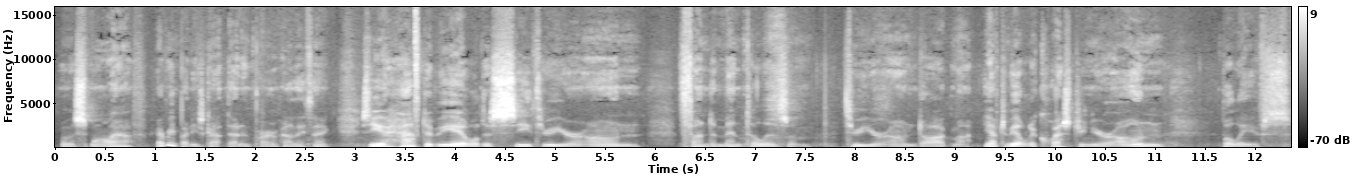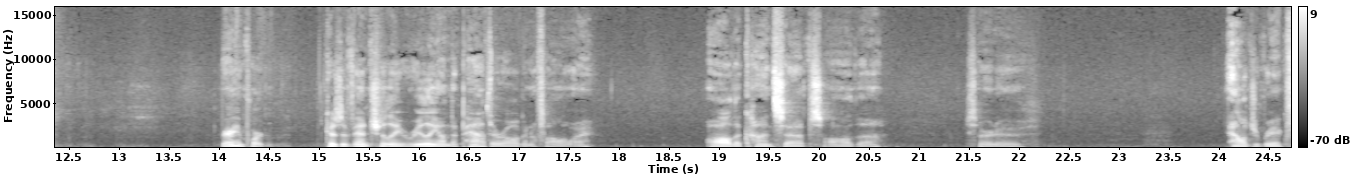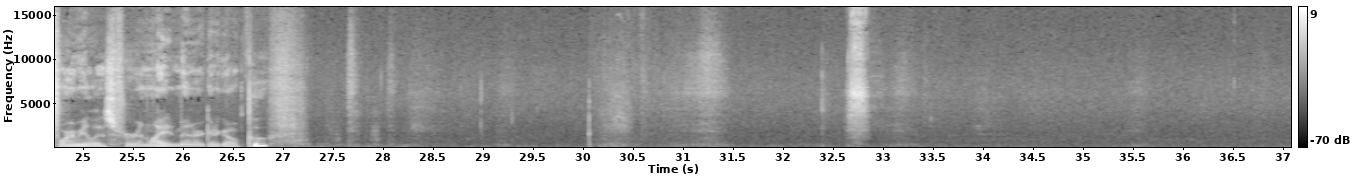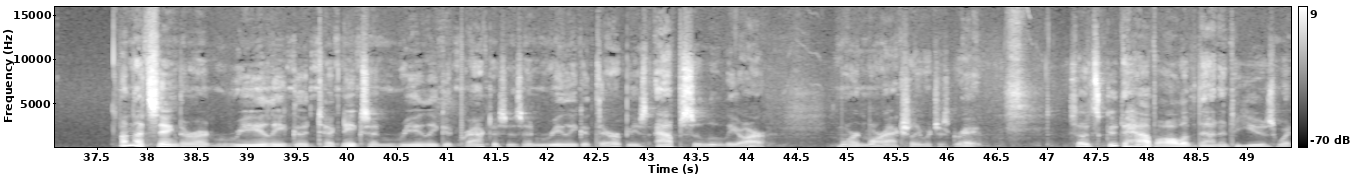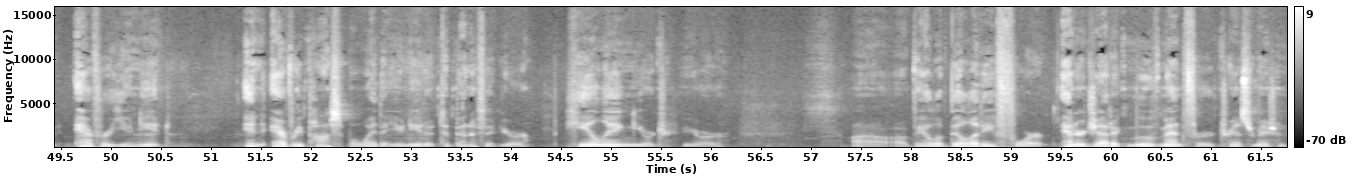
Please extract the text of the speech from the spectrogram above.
with a small f. Everybody's got that in part of how they think. So you have to be able to see through your own fundamentalism, through your own dogma. You have to be able to question your own beliefs. Very important. Because eventually, really, on the path, they're all going to fall away. All the concepts, all the sort of algebraic formulas for enlightenment are going to go poof. I'm not saying there aren't really good techniques and really good practices and really good therapies. Absolutely are. More and more, actually, which is great. So it's good to have all of that and to use whatever you need in every possible way that you need it to benefit your healing, your, your uh, availability for energetic movement, for transformation.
